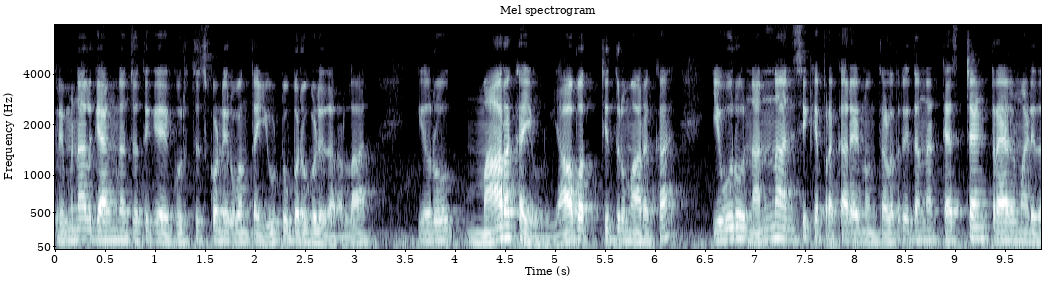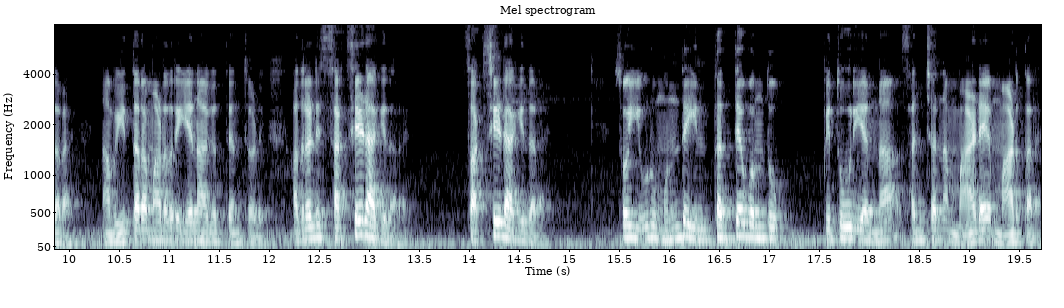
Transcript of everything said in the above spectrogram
ಕ್ರಿಮಿನಲ್ ಗ್ಯಾಂಗ್ನ ಜೊತೆಗೆ ಗುರುತಿಸ್ಕೊಂಡಿರುವಂಥ ಯೂಟ್ಯೂಬರ್ಗಳಿದಾರಲ್ಲ, ಇವರು ಮಾರಕ ಇವರು. ಯಾವತ್ತಿದ್ರು ಮಾರಕ. ಇವರು ನನ್ನ ಅನಿಸಿಕೆ ಪ್ರಕಾರ ಏನು ಅಂತ ಹೇಳಿದ್ರೆ ಇದನ್ನು ಟೆಸ್ಟ್ ಆ್ಯಂಡ್ ಟ್ರಯಲ್ ಮಾಡಿದ್ದಾರೆ ನಾವು ಈ ಥರ ಮಾಡಿದ್ರೆ ಏನಾಗುತ್ತೆ ಅಂತೇಳಿ ಅದರಲ್ಲಿ ಸಕ್ಸೀಡ್ ಆಗಿದ್ದಾರೆ ಸಕ್ಸೀಡ್ ಆಗಿದ್ದಾರೆ ಸೊ ಇವರು ಮುಂದೆ ಇಂಥದ್ದೇ ಒಂದು ಪಿತೂರಿಯನ್ನು, ಸಂಚನ್ನ ಮಾಡೇ ಮಾಡ್ತಾರೆ.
